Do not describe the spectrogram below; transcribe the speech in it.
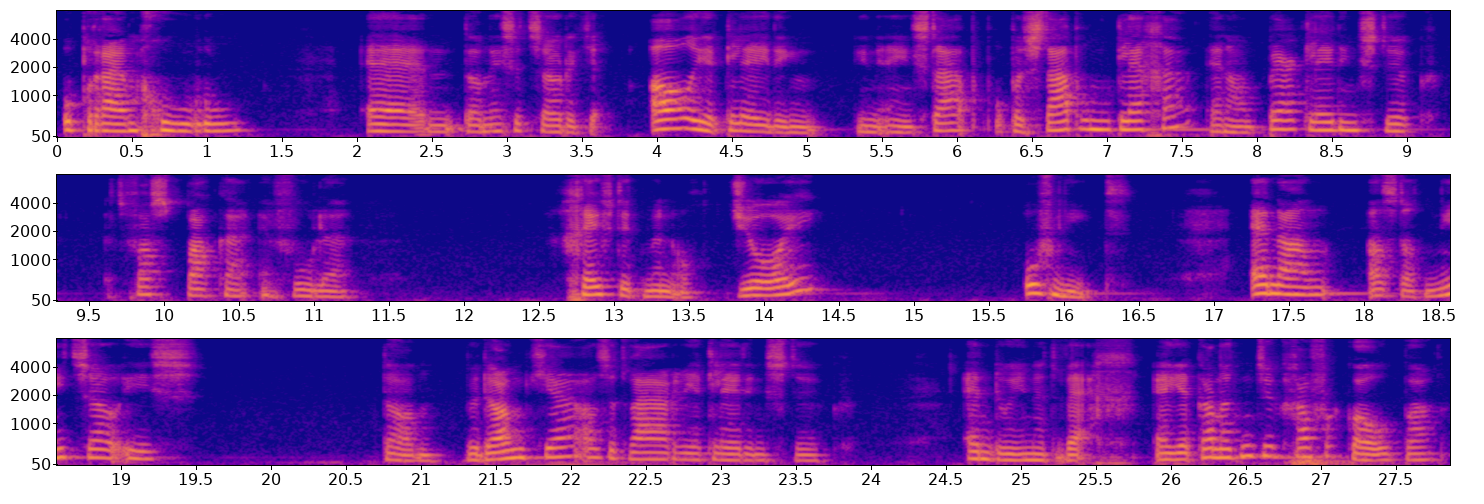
opruimgoeroe. En dan is het zo dat je al je kleding in één stapel, op een stapel moet leggen en dan per kledingstuk het vastpakken en voelen. Geeft dit me nog joy of niet? En dan, als dat niet zo is, dan bedank je als het ware je kledingstuk en doe je het weg. En je kan het natuurlijk gaan verkopen.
